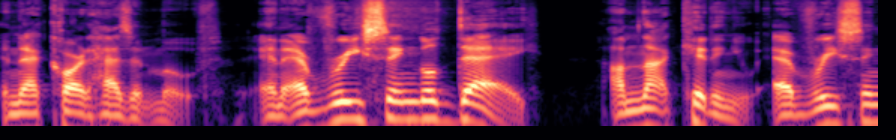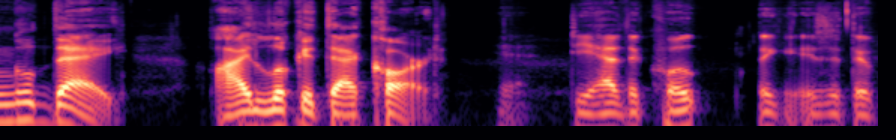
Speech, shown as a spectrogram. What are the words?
and that card hasn't moved. And every single day, I'm not kidding you, every single day, I look at that card, yeah. Do you have the quote? Like, is it the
